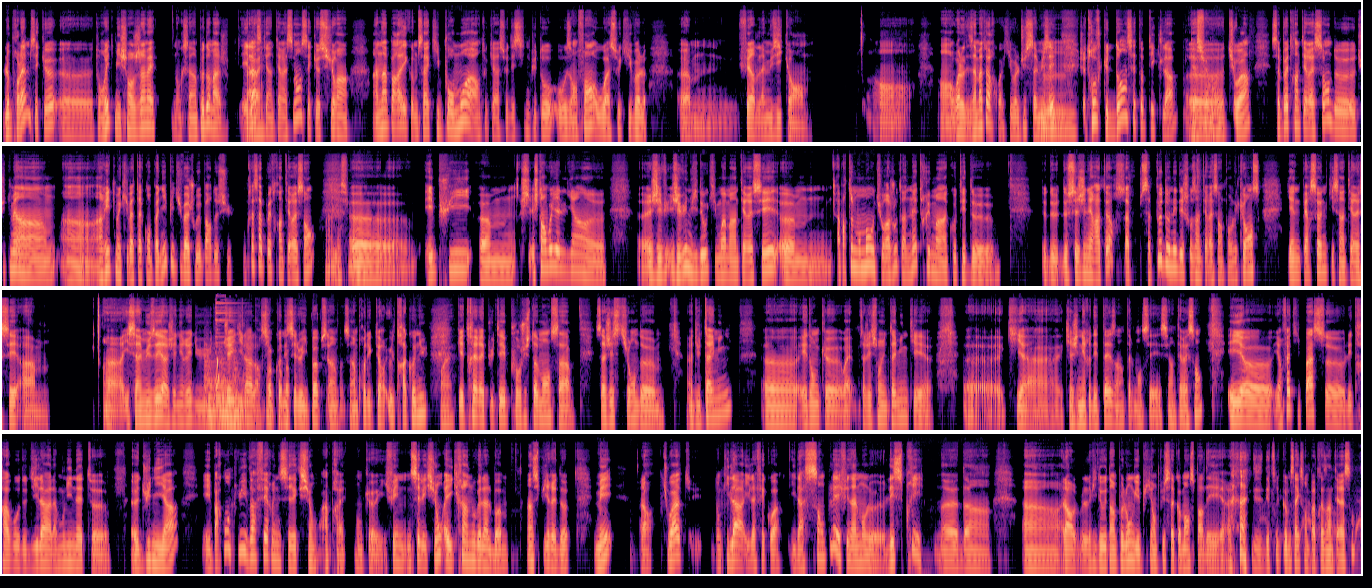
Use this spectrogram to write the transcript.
Le problème, c'est que euh, ton rythme, il change jamais. Donc, c'est un peu dommage. Et Bah là, ouais. ce qui est intéressant, c'est que sur un, un appareil comme ça, qui pour moi, en tout cas, se destine plutôt aux enfants ou à ceux qui veulent euh, faire de la musique en, en, en- voilà, des amateurs, quoi, qui veulent juste s'amuser. Mmh. Je trouve que dans cette optique-là, euh, tu vois, ça peut être intéressant de. Tu te mets un, un- un rythme qui va t'accompagner, puis tu vas jouer par-dessus. Donc ça, ça peut être intéressant. Ouais, bien sûr. Euh, et puis, euh, je t'ai envoyé le lien. J'ai vu, une vidéo qui, moi, m'a intéressé. à partir du moment où tu rajoutes un être humain à côté de. De, de- de ces générateurs, ça, ça peut donner des choses intéressantes. En l'occurrence, il y a une personne qui s'est intéressée à, euh, il s'est amusé à générer du, du Jay Dilla. Alors, si Hop, vous hop, connaissez le hip-hop, c'est un, producteur ultra connu Ouais. qui est très réputé pour justement sa, sa gestion de, euh, du timing. Euh, et donc, euh, ouais, sa gestion du timing qui, est, qui, a, qui a généré des thèses, hein, tellement c'est intéressant. Et, et en fait, il passe les travaux de Dilla à la moulinette du NIA. Et par contre, lui, il va faire une sélection après. Donc, il fait une, une sélection et il crée un nouvel album inspiré d'eux. Mais alors, tu vois, tu- donc il a, il a fait quoi? Il a samplé finalement le- l'esprit euh, d'un. un- alors, la vidéo est un peu longue et puis en plus, ça commence par des, euh, des, des trucs comme ça qui sont pas très intéressants.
